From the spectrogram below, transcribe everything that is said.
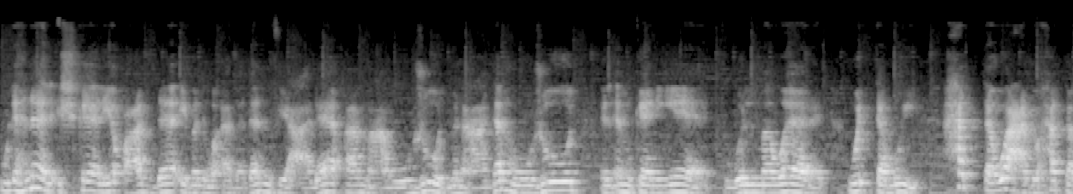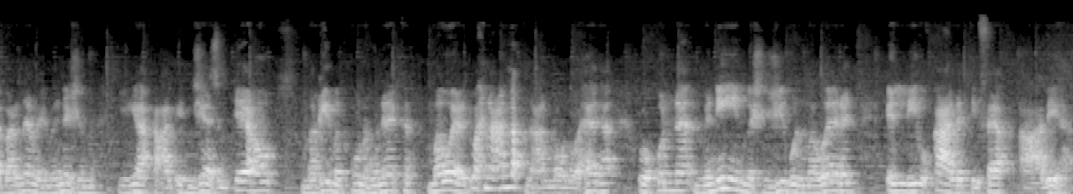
ولهنا الإشكال يقعد دائما وأبدا في علاقة مع وجود من عدم وجود الإمكانيات والموارد والتمويل. حتى وعد وحتى برنامج ما نجم يقع الإنجاز نتاعه ما غير ما تكون هناك موارد. وإحنا علقنا على الموضوع هذا وقلنا منين باش نجيبوا الموارد اللي وقع الاتفاق عليها.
